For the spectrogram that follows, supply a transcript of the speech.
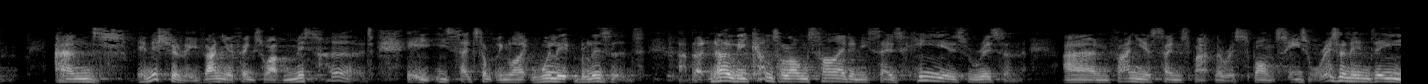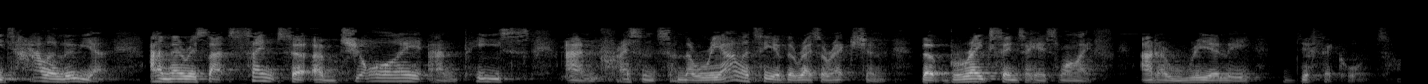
And initially, Vanya thinks, well, I've misheard. He, he, said something like, will it blizzard? But no, he comes alongside and he says, he is risen. And Vanya sends back the response, He's risen indeed, hallelujah. And there is that sense of joy and peace and presence and the reality of the resurrection that breaks into his life at a really difficult time.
